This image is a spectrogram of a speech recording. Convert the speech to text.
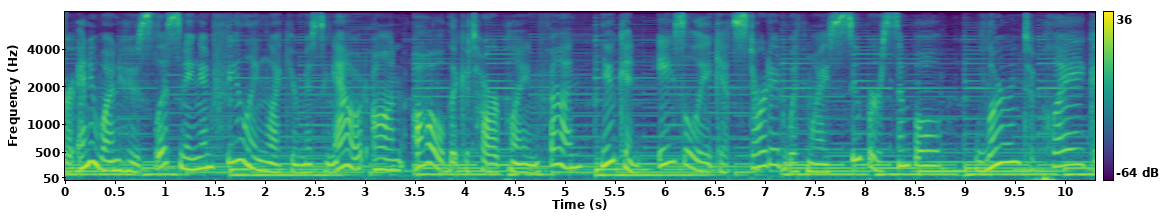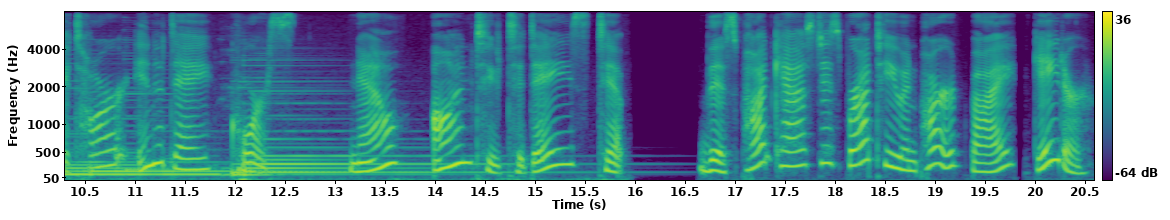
For anyone who's listening and feeling like you're missing out on all the guitar playing fun, you can easily get started with my super simple Learn to Play Guitar in a Day course. Now, on to today's tip. This podcast is brought to you in part by Gator.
